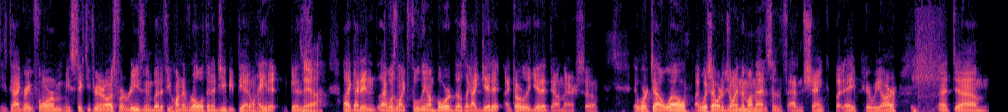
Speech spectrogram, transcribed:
he's got great form. He's 6,300 dollars for a reason. But if you want to roll within a GPP, I don't hate it because Yeah. like I didn't, I wasn't like fully on board, but I was like, I get it. I totally get it down there. So it worked out well. I wish I would have joined them on that instead of Adam Schenk, but hey, here we are. but um,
